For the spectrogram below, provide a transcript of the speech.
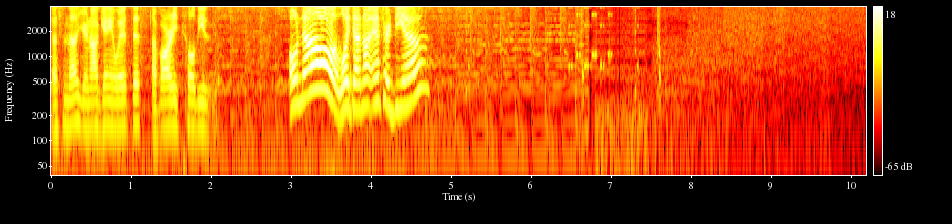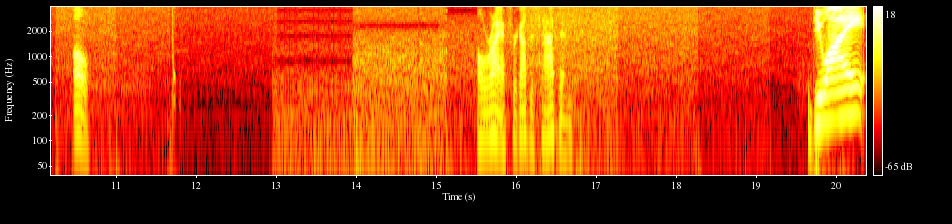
SNL, you're not getting away with this. I've already told you... Oh no! Wait, did I not answer DM? Oh. Alright, I forgot this happened. Do I...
